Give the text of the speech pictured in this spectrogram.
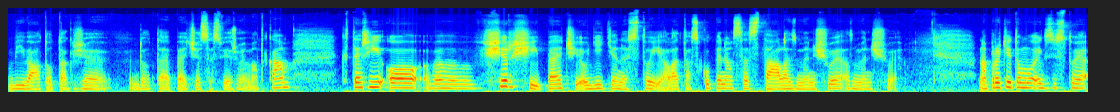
bývá to tak, že do té péče se svěřuje matkám, kteří o e, širší péči o dítě nestojí, ale ta skupina se stále zmenšuje a zmenšuje. Naproti tomu existuje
